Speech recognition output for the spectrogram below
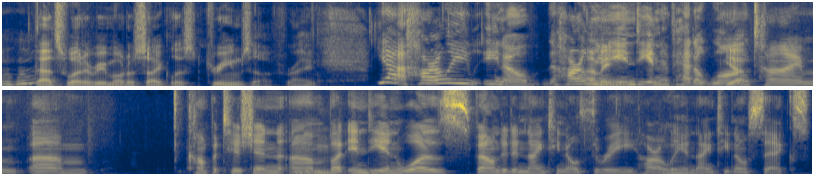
Mhm. that's what every motorcyclist dreams of, right? Yeah, Harley. You know, Harley I mean, and Indian have had a long yeah. time um, competition, um, Mhm. but Indian was founded in 1903, Harley Mm. in 1906,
